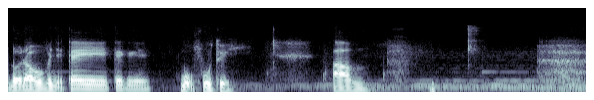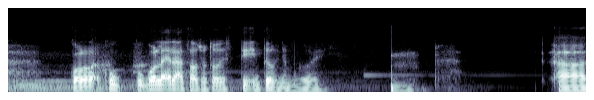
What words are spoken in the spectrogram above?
đối đầu với những cái cái, cái mụ phù thủy. Um, có lẽ cũng, cũng có lẽ là do chúng tôi tin tưởng nhầm người. À,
